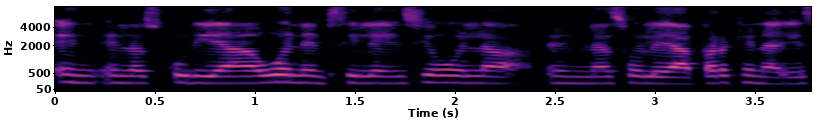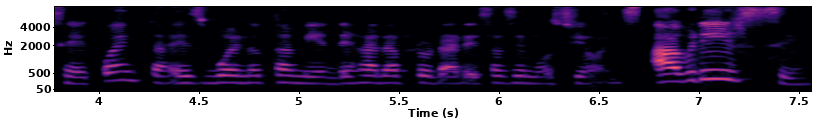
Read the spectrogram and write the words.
en, en la oscuridad o en el silencio o en la, en la soledad para que nadie se dé cuenta. Es bueno también dejar aflorar esas emociones. Abrirse,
